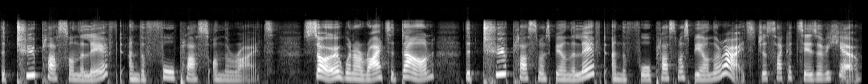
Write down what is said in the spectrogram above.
the 2 plus on the left and the 4 plus on the right. So when I write it down, the 2 plus must be on the left and the 4 plus must be on the right, just like it says over here.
